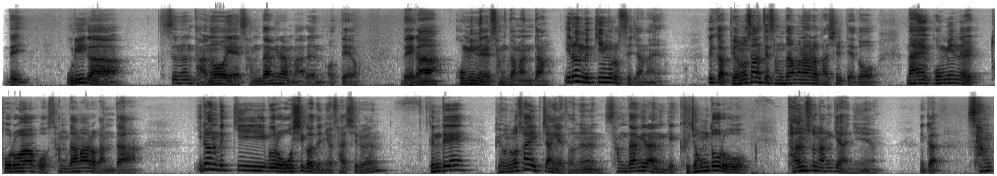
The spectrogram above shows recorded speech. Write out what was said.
근데 우리가 쓰는 단어의 상담이란 말은 어때요? 내가 고민을 상담한다. 이런 느낌으로 쓰잖아요. 그러니까 변호사한테 상담을 하러 가실 때도 나의 고민을 토로하고 상담하러 간다. 이런 느낌으로 오시거든요, 사실은. 근데 변호사 입장에서는 상담이라는 게 그 정도로 단순한 게 아니에요. 그러니까 상,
